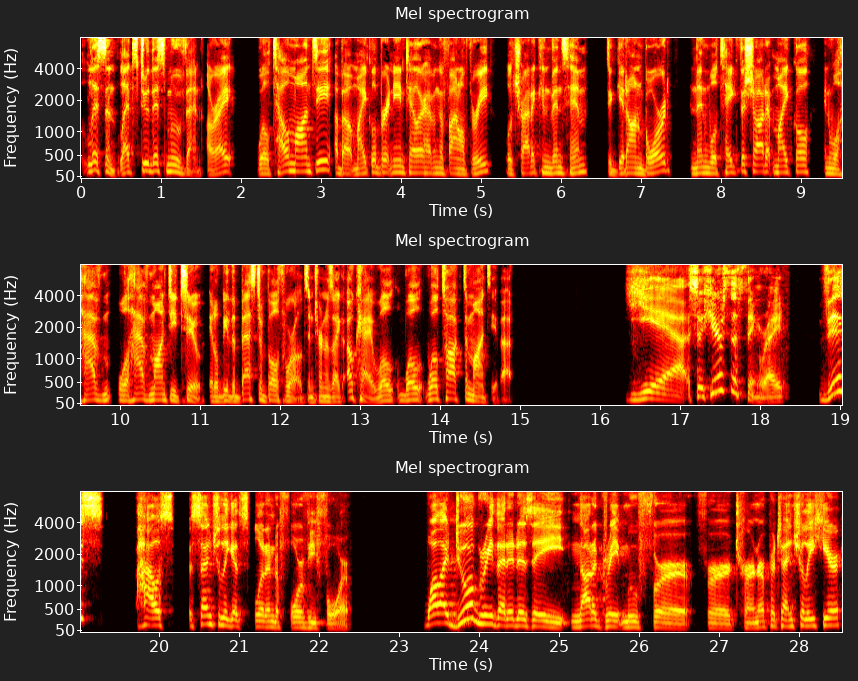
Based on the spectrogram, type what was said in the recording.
listen. Let's do this move then. All right. We'll tell Monte about Michael, Brittany, and Taylor having a final three. We'll try to convince him to get on board. And then we'll take the shot at Michael and we'll have we'll have Monte too. It'll be the best of both worlds. And Turner's like, okay, we'll we'll we'll talk to Monte about it. Yeah. So here's the thing, right? This house essentially gets split into 4v4 while i do agree that it is a not a great move for for turner potentially here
